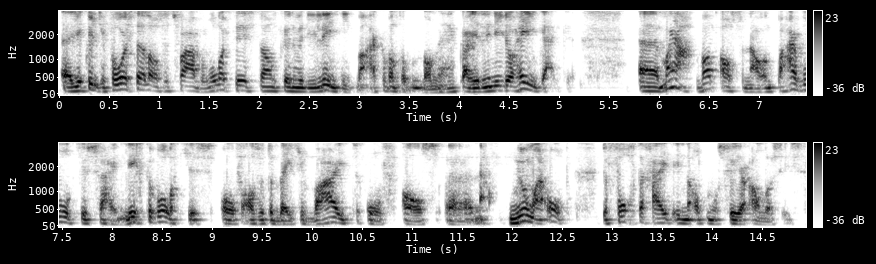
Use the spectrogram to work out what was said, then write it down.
Uh, je kunt je voorstellen, als het zwaar bewolkt is, dan kunnen we die link niet maken, want dan, dan kan je er niet doorheen kijken. Uh, maar ja, wat als er nou een paar wolkjes zijn, lichte wolkjes, of als het een beetje waait, of als, uh, nou, noem maar op, de vochtigheid in de atmosfeer anders is.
